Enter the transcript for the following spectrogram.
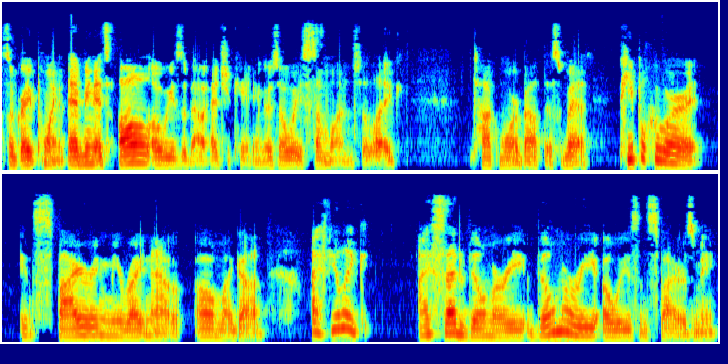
So great point. I mean, it's all always about educating. There's always someone to like talk more about this with. People who are inspiring me right now. Oh my God. I feel like I said Vilmarie. Ville Marie always inspires me.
